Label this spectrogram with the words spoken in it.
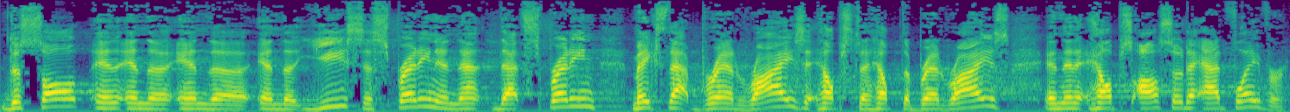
the salt and, and, the and the and the yeast is spreading and that that spreading makes that bread rise. It helps to help the bread rise and then it helps also to add flavor.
